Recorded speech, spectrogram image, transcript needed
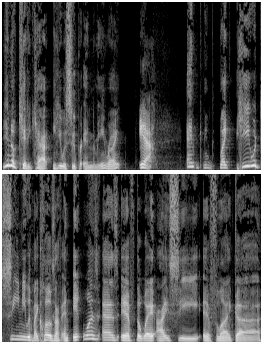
you know, Kitty Cat. He was super into me, right? Yeah. And like he would see me with my clothes off, and it was as if the way I see if like uh,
